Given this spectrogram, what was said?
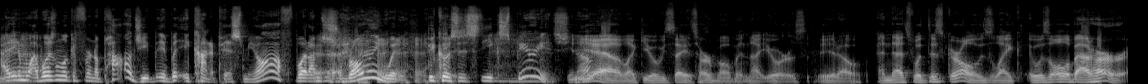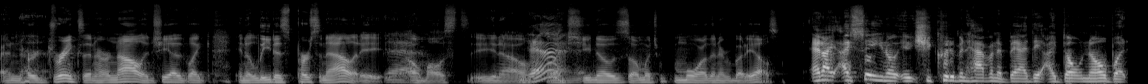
I didn't. I wasn't looking for an apology, but, but it kind of pissed me off. But I'm just rolling with it because it's the experience, you know. yeah. Like you always say, it's her moment, not yours. You know, and that's what this girl was like. It was all about her and her drinks and her knowledge. She had like an elitist personality, Yeah. almost. You know, Yeah. like she knows so much more than everybody else. And I, I say, you know, it, she could have been having a bad day. I don't know, but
